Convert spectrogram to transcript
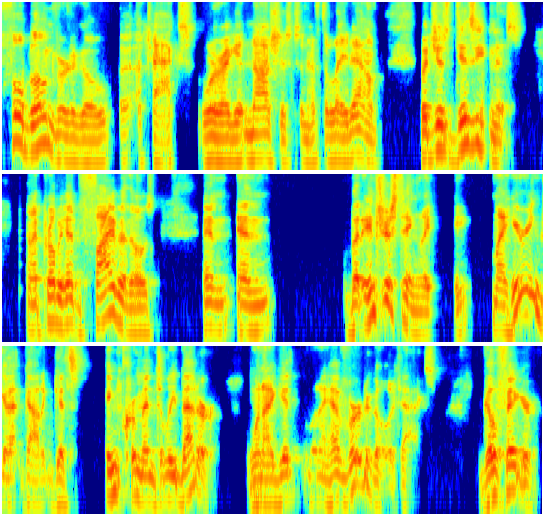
full blown vertigo uh, attacks where I get nauseous and have to lay down, but just dizziness. And I probably had five of those. And, and, but interestingly, my hearing got, got gets incrementally better when I get, when I have vertigo attacks. Go figure.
